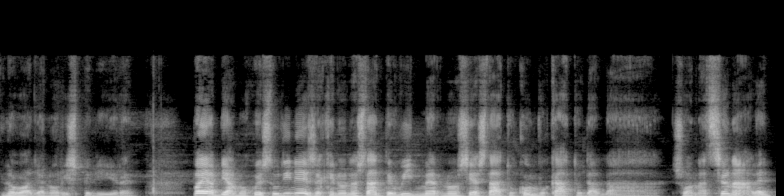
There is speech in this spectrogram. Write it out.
lo vogliano rispedire. Poi abbiamo questo Udinese che nonostante Widmer non sia stato convocato dalla sua nazionale,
